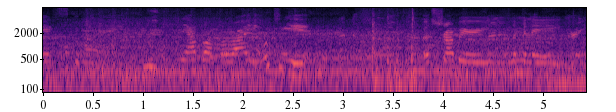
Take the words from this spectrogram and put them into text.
asked for mine. Then I bought Mariah. What you get? A strawberry lemonade green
